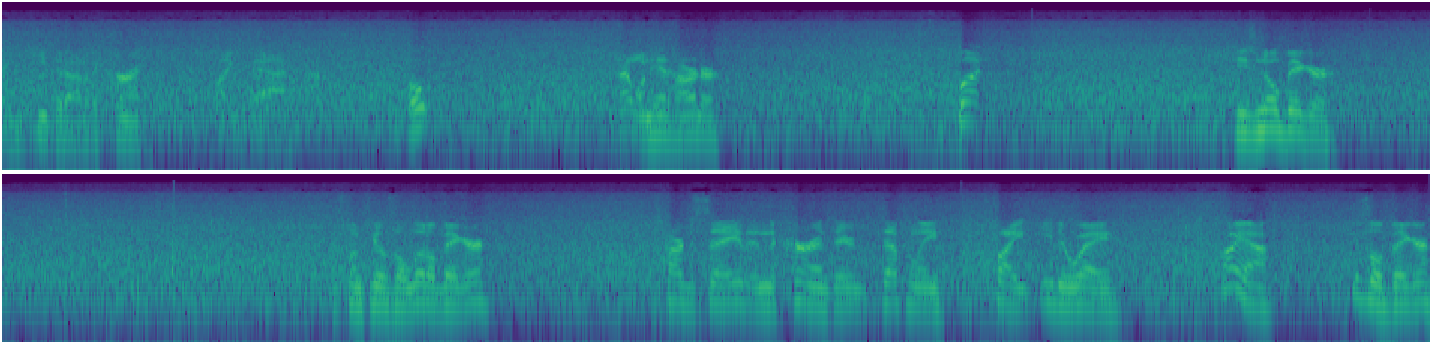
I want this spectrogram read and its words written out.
I can keep it out of the current like that. Oh, that one hit harder. But he's no bigger. This one feels a little bigger. It's hard to say in the current, they definitely fight either way. Oh yeah, he's a little bigger.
